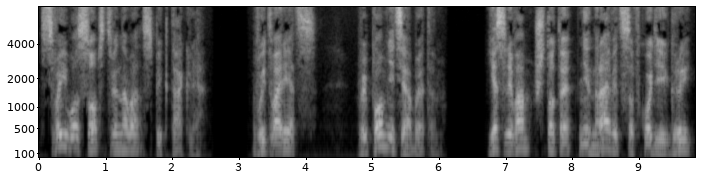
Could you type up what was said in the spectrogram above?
своего собственного спектакля. Вы творец. Вы помните об этом. Если вам что-то не нравится в ходе игры,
